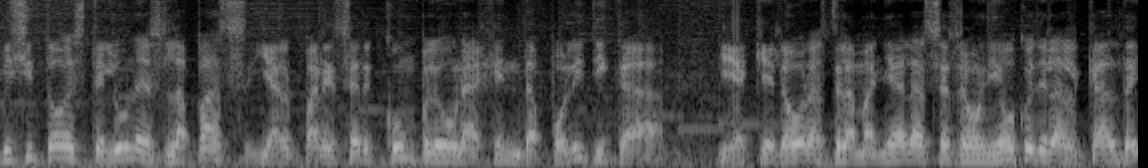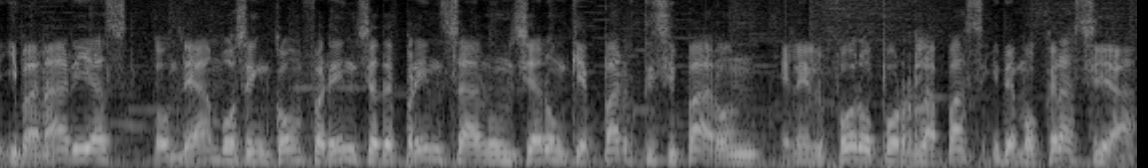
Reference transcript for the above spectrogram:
visitó este lunes La Paz y al parecer cumple una agenda política. Y a aquel horas de la mañana se reunió con el alcalde Iván Arias, donde ambos en conferencia de prensa anunciaron que participaron en el Foro por la Paz y Democracia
